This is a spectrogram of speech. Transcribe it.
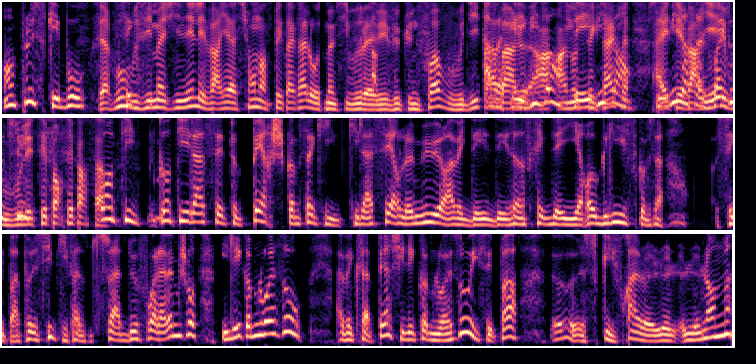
En plus, ce qui est beau. C'est-à-dire que vous, vous imaginez les variations d'un spectacle à l'autre, même si vous l'avez ah. vu qu'une fois, vous vous dites, ah, ah bah, un, autre spectacle a été varié, vous vous laissez porter par ça. Quand il, quand il a cette perche comme ça, qui, qui la serre le mur avec des, des des hiéroglyphes comme ça, c'est pas possible qu'il fasse ça deux fois la même chose. Il est comme l'oiseau. Avec sa perche, il est comme l'oiseau. Il sait pas euh, ce qu'il fera le, lendemain.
